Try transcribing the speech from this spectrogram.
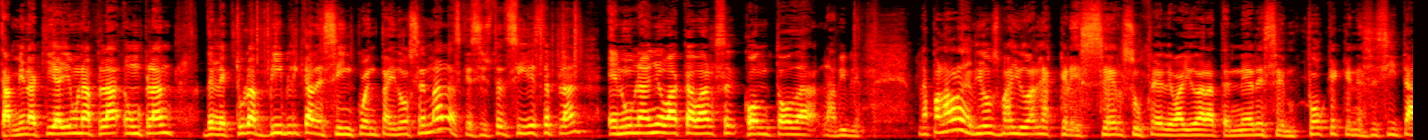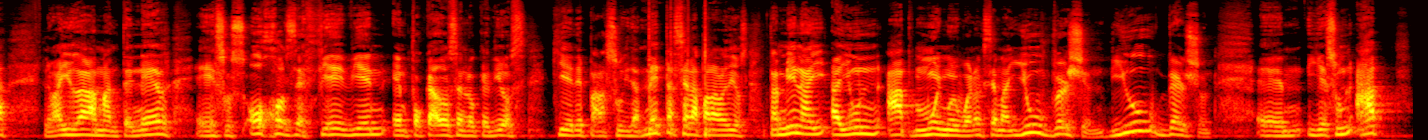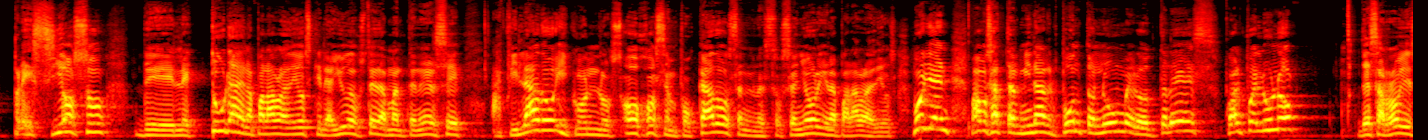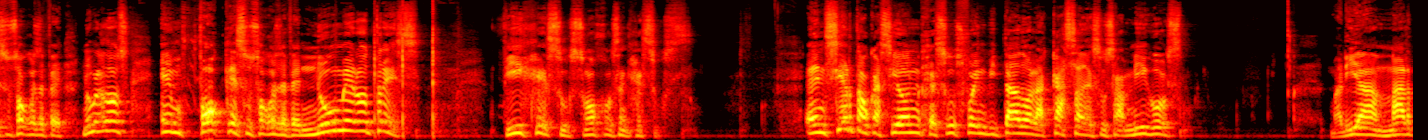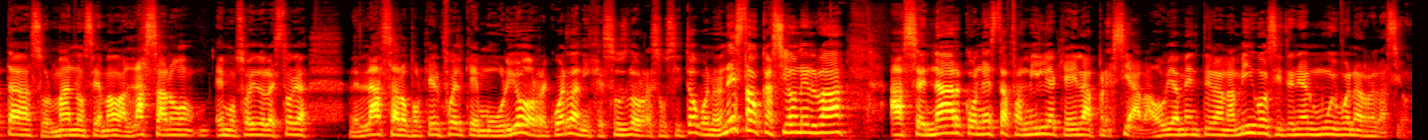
También aquí hay una un plan de lectura bíblica de 52 semanas, que si usted sigue este plan, en un año va a acabarse con toda la Biblia. La palabra de Dios va a ayudarle a crecer su fe, le va a ayudar a tener ese enfoque que necesita, le va a ayudar a mantener esos ojos de fe bien enfocados en lo que Dios quiere para su vida. Métase a la palabra de Dios. También hay, hay un app muy, muy bueno que se llama YouVersion. YouVersion. Eh, y es un app precioso de lectura de la palabra de Dios que le ayuda a usted a mantenerse afilado y con los ojos enfocados en nuestro Señor y en la palabra de Dios. Muy bien, vamos a terminar el punto número 3. ¿Cuál fue el uno? Desarrolle sus ojos de fe. Número 2, enfoque sus ojos de fe. Número 3, fije sus ojos en Jesús. En cierta ocasión Jesús fue invitado a la casa de sus amigos María, Marta, su hermano se llamaba Lázaro. Hemos oído la historia de Lázaro porque él fue el que murió, recuerdan, y Jesús lo resucitó. Bueno, en esta ocasión él va a cenar con esta familia que él apreciaba. Obviamente eran amigos y tenían muy buena relación.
